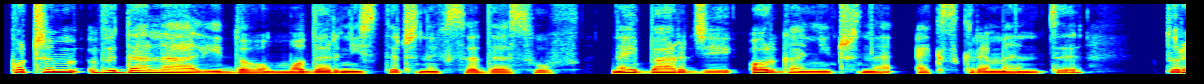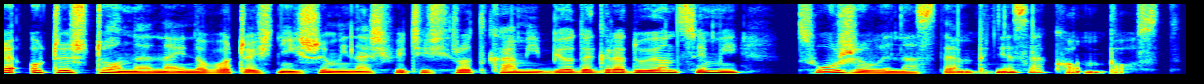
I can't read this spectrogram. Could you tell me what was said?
po czym wydalali do modernistycznych sedesów najbardziej organiczne ekskrementy – które oczyszczone najnowocześniejszymi na świecie środkami biodegradującymi służyły następnie za kompost.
